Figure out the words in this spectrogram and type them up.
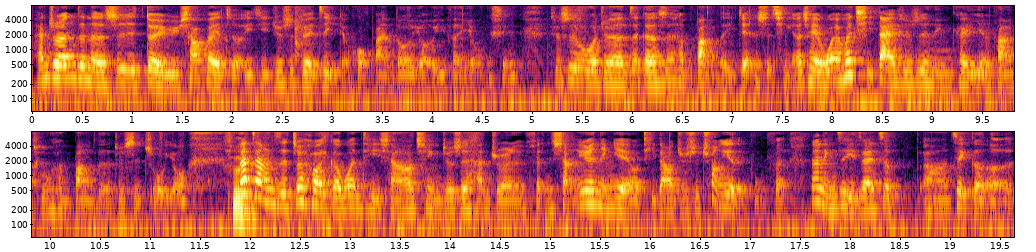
韩主任真的是对于消费者以及就是对自己的伙伴都有一份用心，就是我觉得这个是很棒的一件事情，而且我也会期待就是您可以研发出很棒的就是桌游。那这样子最后一个问题想要请就是韩主任分享，因为您也有提到就是创业的部分，那您自己在这呃这个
